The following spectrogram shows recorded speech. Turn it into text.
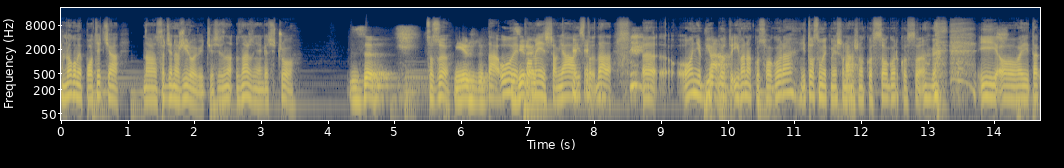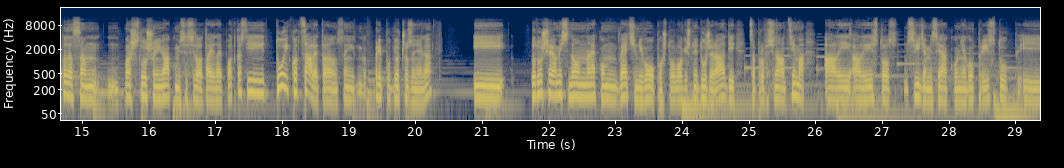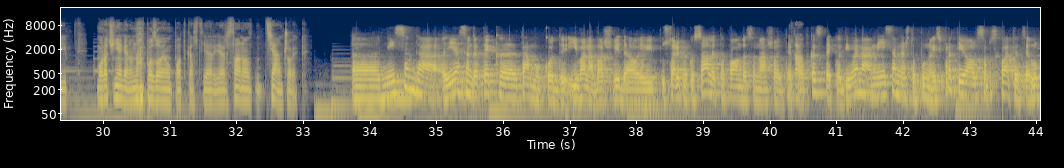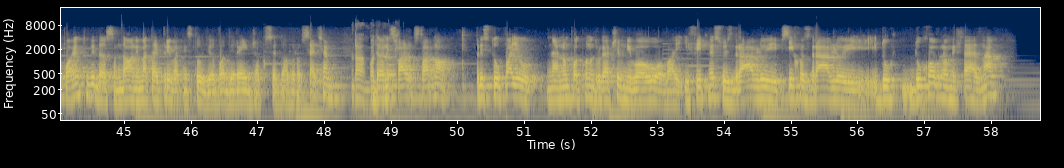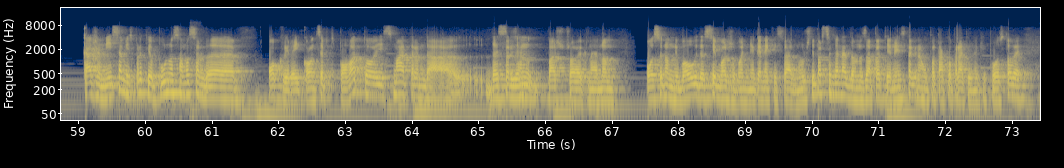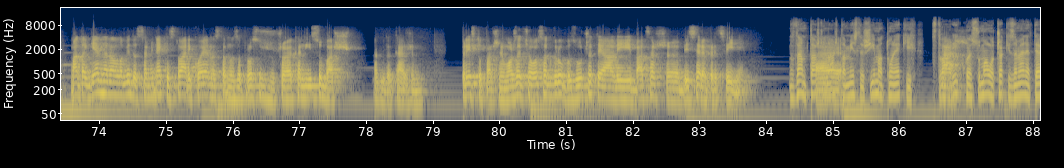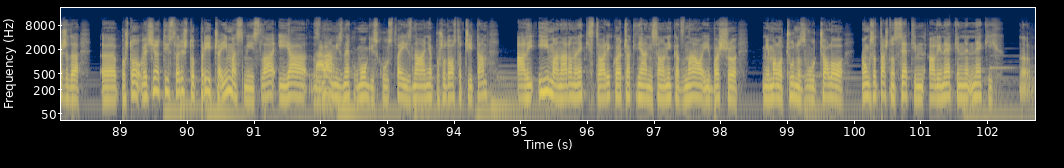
Mnogo me podsjeća na Srđana Žirovića. Jesi zna, znaš za njega, si čuo? Z. Sa Z? Nije Ž. Da, uvek Ziraj. pomešam, ja isto, da, da. Uh, on je bio Zna. kod Ivana Kosogora i to sam uvek mešao, da. našao Kosogor, Kosogor. I ovaj, tako da sam baš slušao i jako mi se svidao taj, taj podcast i tu i kod Saleta sam prvi put bio čuo za njega. I Doduše, ja mislim da on na nekom većem nivou, pošto logično i duže radi sa profesionalcima, ali, ali isto sviđa mi se jako njegov pristup i morat ću njega nam da pozovem u podcast, jer, jer stvarno sjajan čovjek. Uh, nisam ga, ja sam ga tek e, tamo kod Ivana baš video i u stvari preko Saleta pa onda sam našao i te da. podcaste kod Ivana, nisam nešto puno ispratio, ali sam shvatio celu poentu, video sam da on ima taj privatni studio Body Range ako se dobro sećam, da, body da oni stvarno, stvarno pristupaju na jednom potpuno drugačijem nivou ovaj, i fitnessu i zdravlju i psihozdravlju i, i duh, duhovnom i šta ja znam, Kažem, nisam ispratio puno, samo sam e, okvire i koncept povato i smatram da, da je Srđan baš čovjek na jednom posebnom nivou i da svi možemo od njega neke stvari naučiti. Baš sam ga nedavno zapatio na Instagramu pa tako pratim neke postove. Mada generalno vidio sam i neke stvari koje jednostavno za prosječnog čovjeka nisu baš, kako da kažem, pristupačne. Možda će ovo sad grubo zvučati, ali bacaš e, bisere pred svinje. Znam tačno na e. šta misliš, ima tu nekih stvari ah. koje su malo čak i za mene teže da, uh, pošto većina tih stvari što priča ima smisla i ja znam naravno. iz nekog mog iskustva i znanja, pošto dosta čitam, ali ima naravno neke stvari koje čak i ja nisam nikad znao i baš mi je malo čudno zvučalo, ne mogu sad tačno setim, ali neke, ne, nekih,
